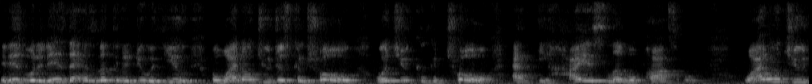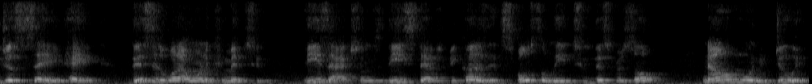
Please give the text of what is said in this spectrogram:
It is what it is. That has nothing to do with you. But why don't you just control what you can control at the highest level possible? Why don't you just say, hey, this is what I want to commit to, these actions, these steps, because it's supposed to lead to this result. Now I'm going to do it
